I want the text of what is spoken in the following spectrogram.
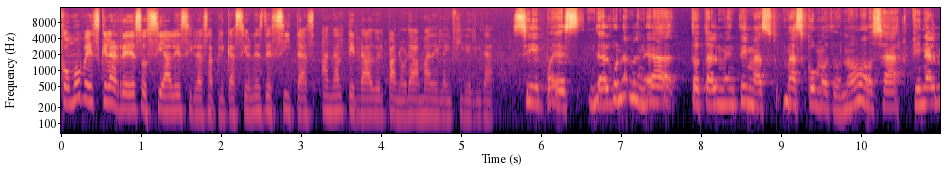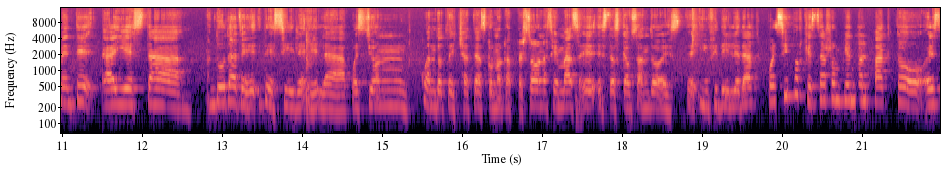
¿Cómo ves que las redes sociales y las aplicaciones de citas han alterado el panorama de la infidelidad? Sí, pues de alguna manera totalmente más, más cómodo, ¿no? O sea, finalmente hay esta duda de, de si la cuestión cuando te chateas con otra persona, si además eh, estás causando este, infidelidad, pues sí, porque estás rompiendo el pacto. Es,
